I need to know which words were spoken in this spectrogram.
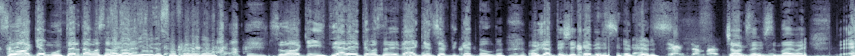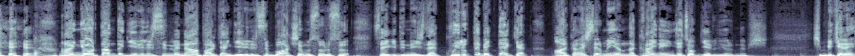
Slovakya muhtarı da masadaydı. Adam niye bir de sofrada o da var. Slovakya ihtiyar heyeti masadaydı. Herkes çok dikkatli oldu. Hocam teşekkür ederiz. Öpüyoruz. İyi akşamlar. Çok zarifsin bay bay. Hangi ortamda gerilirsin ve ne yaparken gerilirsin bu akşamın sorusu sevgili dinleyiciler. Kuyrukta beklerken arkadaşlarımın yanına kaynayınca çok geriliyorum demiş. Şimdi bir kere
